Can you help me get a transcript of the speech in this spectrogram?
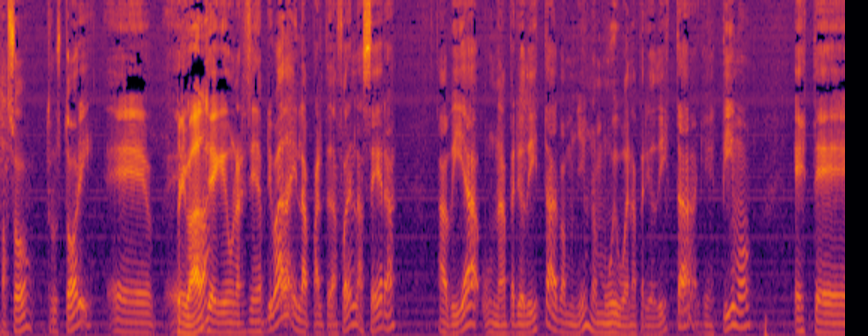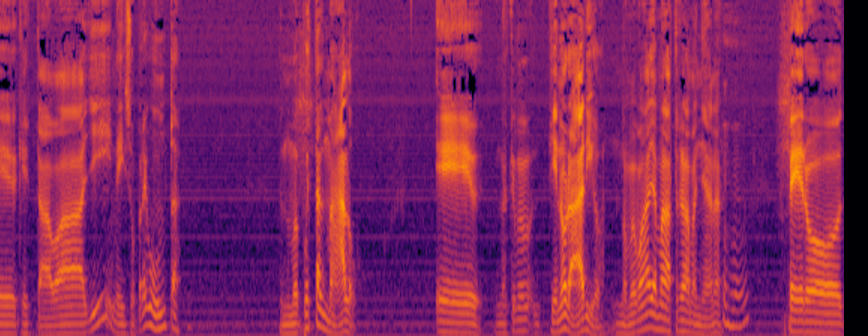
pasó, true story. Eh, eh ¿Privada? llegué a una residencia privada y en la parte de afuera, en la acera, había una periodista, Alba Muñiz, una muy buena periodista, a quien estimo, este, que estaba allí y me hizo preguntas. No me puede estar malo. Eh, no es que tiene horario, no me van a llamar a las 3 de la mañana. Pero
